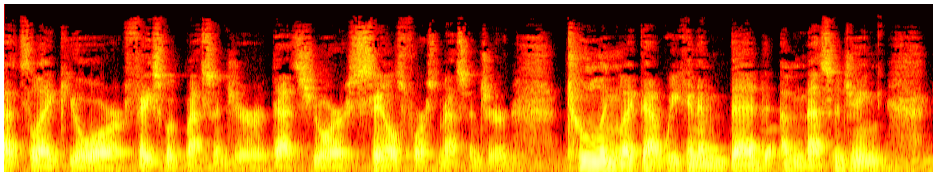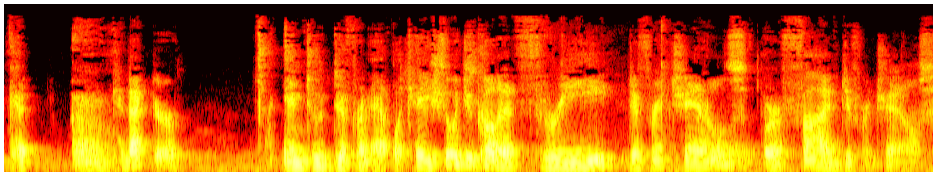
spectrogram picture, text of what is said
That's like your Facebook Messenger, that's your Salesforce Messenger. Tooling like that, we can embed a messaging co- connector into different applications. So would you call that three different channels or five different channels?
